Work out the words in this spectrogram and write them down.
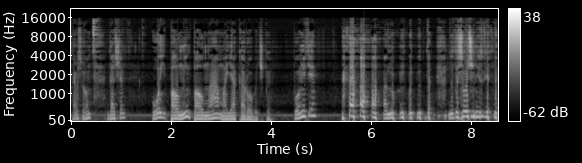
Хорошо. Дальше. Ой, полным-полна моя коробочка. Помните? Ну, ну, это, ну, это же очень известно.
